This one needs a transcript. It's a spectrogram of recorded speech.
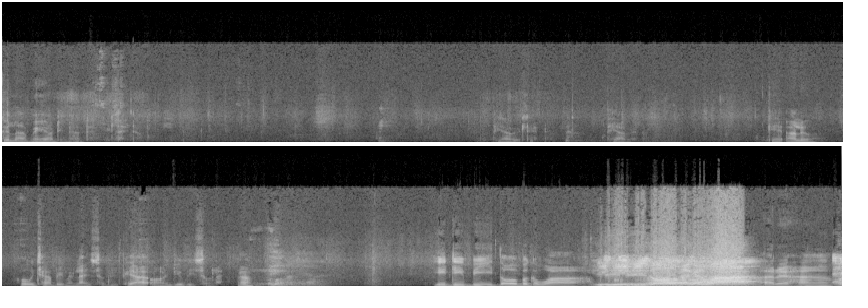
ကလာမယောဒီနာတလိုက်တော့ဖျားပဲလေဖျားပဲကဲအလုံးဟုံးချပေးမလိုက်ဆိုပြီးဖះအောင်ပြုပြီးဆိုလိုက်နော်ဣတိပိသောဘဂဝါဣတိပိသောဘဂဝါအရဟံအ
